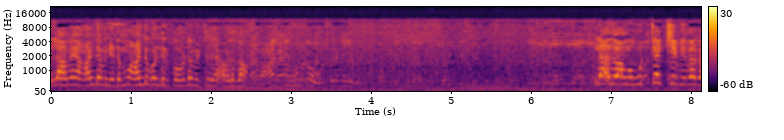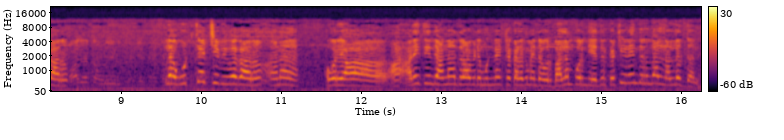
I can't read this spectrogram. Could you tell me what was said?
எல்லாமே ஆண்டவனிடமும் ஆண்டு கொண்டிருப்பவனிடம் விட்டுறேன் அவ்வளவுதான். இல்ல அது அவங்க உட்கட்சி விவகாரம். இல்ல உட்கட்சி விவகாரம். ஆனா ஒரு அனைத்து இந்திய அண்ணா திராவிட முன்னேற்ற கழகம் என்ற ஒரு பலம் பொருந்திய எதிர்க்கட்சி இணைந்திருந்தால் நல்லது தானே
